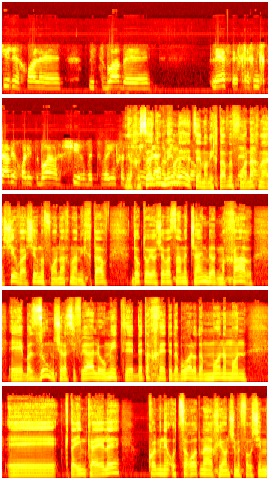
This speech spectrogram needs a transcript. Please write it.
שיר יכול אה, לצבוע ב... להפך, איך מכתב יכול לצבוע שיר בצבעים חדשים. יחסי גומלין בעצם, המכתב מפוענח מהשיר והשיר מפוענח מהמכתב. דוקטור יושבה סמט שיינברג, מחר אה, בזום של הספרייה הלאומית, אה, בטח אה, תדברו על עוד המון המון אה, קטעים כאלה. כל מיני אוצרות מהארכיון שמפרשים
